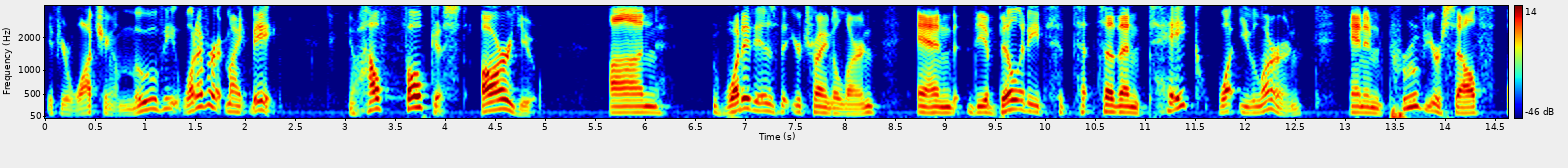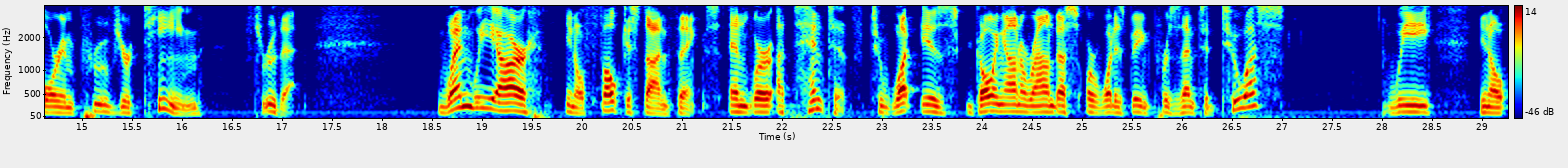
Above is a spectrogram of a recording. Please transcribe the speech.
if you're watching a movie, whatever it might be, you know, how focused are you on what it is that you're trying to learn and the ability to, to, to then take what you learn and improve yourself or improve your team through that. When we are, you know, focused on things and we're attentive to what is going on around us or what is being presented to us, we, you know,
